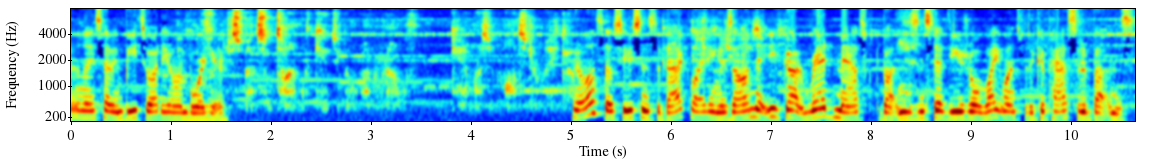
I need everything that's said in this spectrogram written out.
Kind of nice having Beats audio on board here. You spend some time with kids who don't run around with cameras and monster makeup. You'll also see, since the backlighting is on, that you've got red masked buttons instead of the usual white ones for the capacitive buttons.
